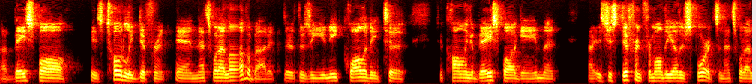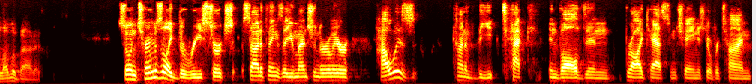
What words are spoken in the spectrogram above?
Uh, baseball is totally different, and that's what I love about it. There, there's a unique quality to to calling a baseball game that uh, is just different from all the other sports, and that's what I love about it. So, in terms of like the research side of things that you mentioned earlier, how is kind of the tech involved in broadcasting changed over time?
